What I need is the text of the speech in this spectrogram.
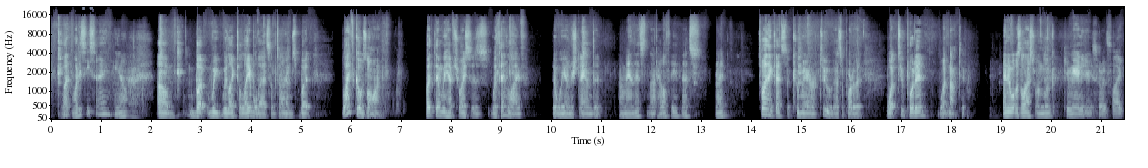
what what is he saying? You know, um, but we we like to label that sometimes. But life goes on. But then we have choices within life that we understand that oh man, that's not healthy. That's right. So I think that's the Comer too. That's a part of it. What to put in, what not to. And then what was the last one, Luke? community. So it's like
